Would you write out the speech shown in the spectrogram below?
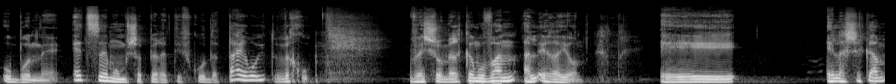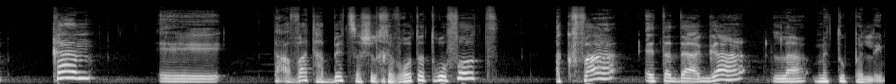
הוא בונה עצם, הוא משפר את תפקוד התיירואיד וכו'. ושומר כמובן על הריון. אה, אלא שגם כאן אה, תאוות הבצע של חברות התרופות עקפה את הדאגה למטופלים.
